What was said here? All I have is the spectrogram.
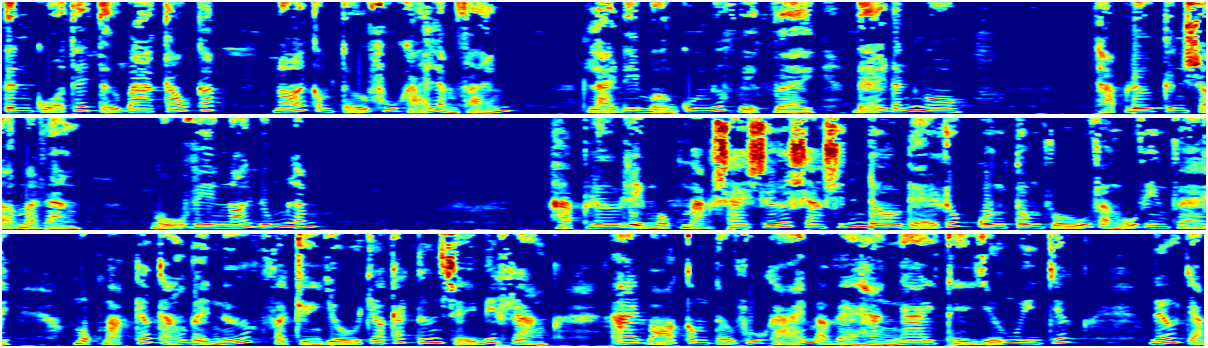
tin của Thế tử Ba cáo cấp, nói công tử Phu Khải làm phản, lại đi mượn quân nước Việt về để đánh ngô. Hạp Lư kinh sợ mà rằng, ngũ viên nói đúng lắm. Hạp Lư liền một mặt sai sứ sang Sính Đô để rút quân Tôn Vũ và ngũ viên về, một mặt kéo thẳng về nước và truyền dụ cho các tướng sĩ biết rằng ai bỏ công tử Phu Khải mà về hàng ngai thì giữ nguyên chức, nếu chậm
